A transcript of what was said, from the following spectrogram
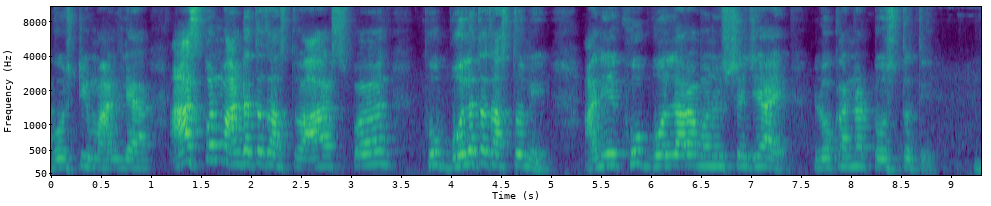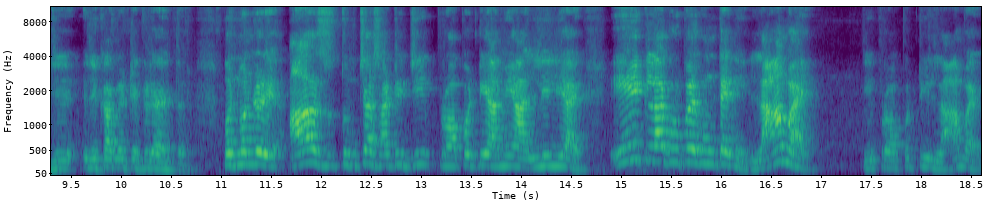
गोष्टी मांडल्या. आज पण मांडतच असतो. आज पण खूप बोलतच असतो मी. आणि खूप बोलणारा मनुष्य जे आहे लोकांना टोचतो ते. जे रिकामे टेकडे आहेत तर. पण मंडळी आज तुमच्यासाठी जी प्रॉपर्टी आम्ही आणलेली आहे एक लाख रुपये गुंठ्यानी लांब आहे. ती प्रॉपर्टी लांब आहे.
